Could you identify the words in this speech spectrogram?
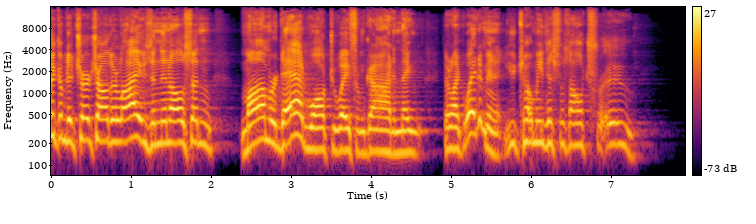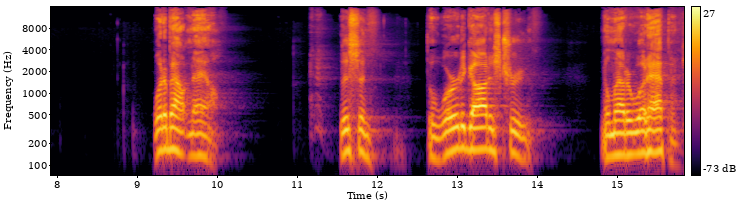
took them to church all their lives, and then all of a sudden, mom or dad walked away from God, and they, they're like, wait a minute, you told me this was all true. What about now? Listen, the Word of God is true no matter what happens.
